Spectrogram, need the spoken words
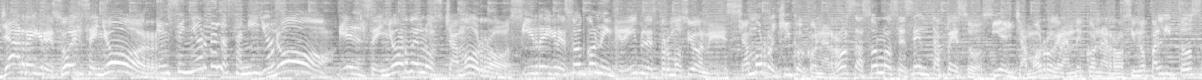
¡Ya regresó el señor! ¿El señor de los anillos? ¡No! El señor de los chamorros. Y regresó con increíbles promociones. Chamorro chico con arroz a solo 60 pesos. Y el chamorro grande con arroz y nopalitos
